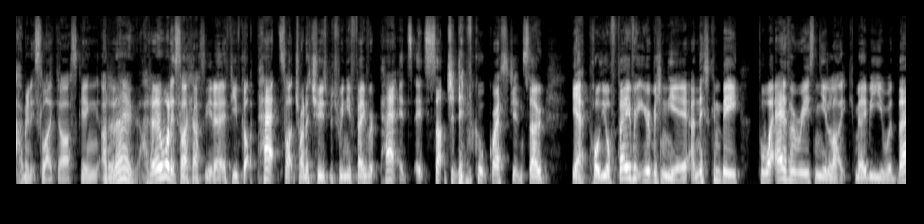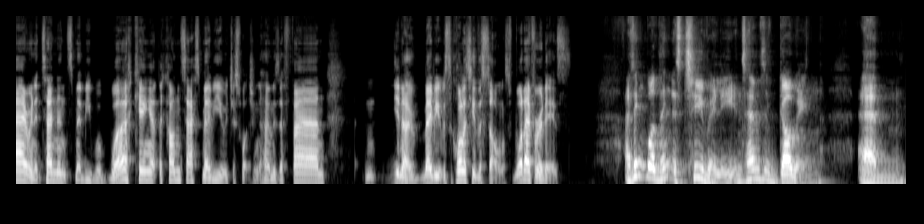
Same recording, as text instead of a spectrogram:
I mean, it's like asking, I don't know, I don't know what it's like asking, you know, if you've got a pet, it's like trying to choose between your favourite pet. It's it's such a difficult question. So, yeah, Paul, your favourite Eurovision year, and this can be for whatever reason you like. Maybe you were there in attendance, maybe you were working at the contest, maybe you were just watching at home as a fan. You know, maybe it was the quality of the songs, whatever it is. I think, well, I think there's two really. In terms of going, um,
